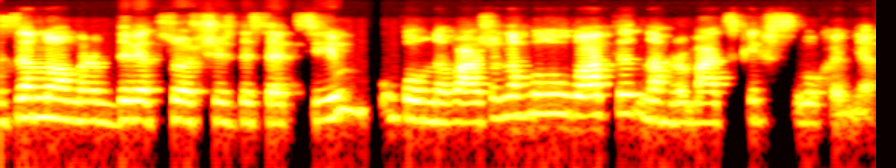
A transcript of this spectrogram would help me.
за номером 967, уповноважена головувати на громадських слуханнях.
